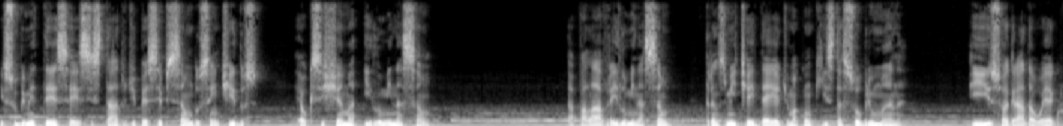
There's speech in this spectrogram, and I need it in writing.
e submeter-se a esse estado de percepção dos sentidos é o que se chama iluminação. A palavra iluminação transmite a ideia de uma conquista sobre-humana, e isso agrada ao ego,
